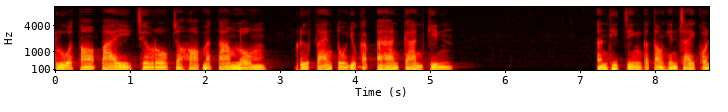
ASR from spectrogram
กลัวต่อไปเชื้อโรคจะหอบมาตามลม หรือแฝงตัวอยู่กับอาหารการกิน อันที่จริงก็ต้องเห็นใจคน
